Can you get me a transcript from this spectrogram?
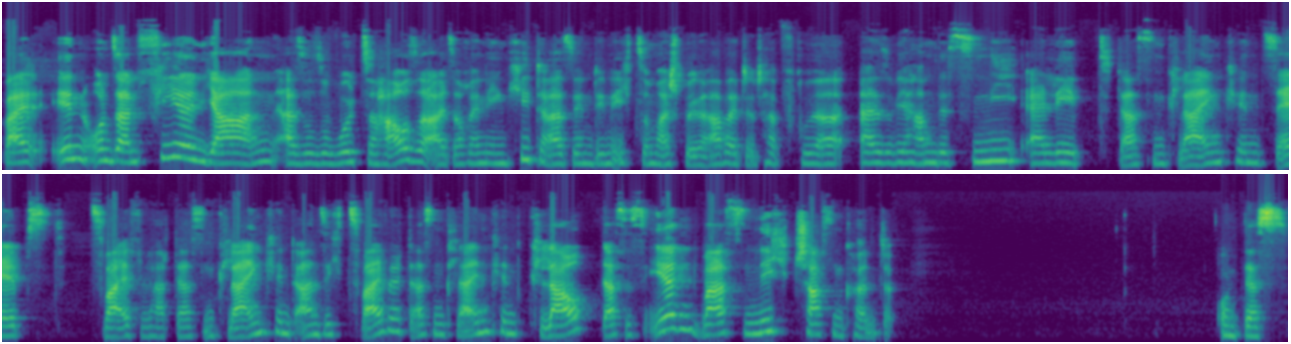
Weil in unseren vielen Jahren, also sowohl zu Hause als auch in den Kitas, in denen ich zum Beispiel gearbeitet habe früher, also wir haben das nie erlebt, dass ein Kleinkind selbst Zweifel hat, dass ein Kleinkind an sich zweifelt, dass ein Kleinkind glaubt, dass es irgendwas nicht schaffen könnte. Und das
